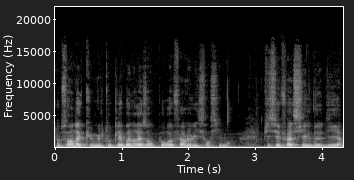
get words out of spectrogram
Comme ça, on accumule toutes les bonnes raisons pour faire le licenciement. Puis c'est facile de dire,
